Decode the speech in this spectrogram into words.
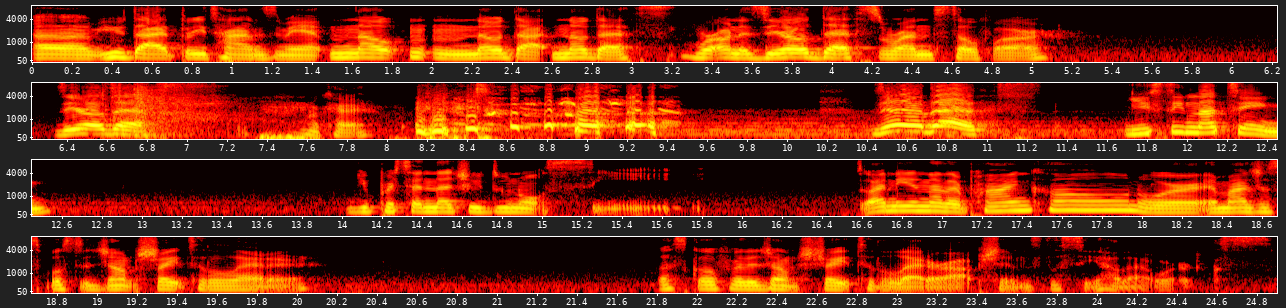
Um, you died three times, man. No, mm -mm, no, no deaths. We're on a zero deaths run so far. Zero deaths. Okay. zero deaths. You see nothing. You pretend that you do not see. Do I need another pine cone or am I just supposed to jump straight to the ladder? Let's go for the jump straight to the ladder options. Let's see how that works.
